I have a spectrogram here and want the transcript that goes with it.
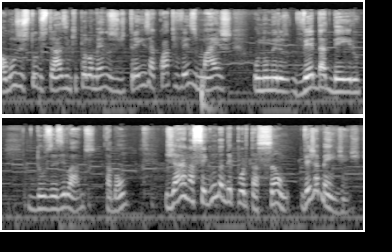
alguns estudos trazem que pelo menos de 3 a 4 vezes mais o número verdadeiro dos exilados, tá bom? Já na segunda deportação, veja bem, gente,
